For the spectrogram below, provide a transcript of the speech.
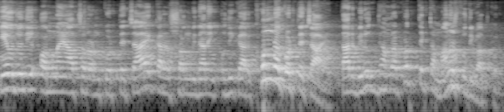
কেউ যদি অন্যায় আচরণ করতে চায়, কারোর সাংবিধানিক অধিকার ক্ষুণ্ণ করতে চায়, তার বিরুদ্ধে আমরা প্রত্যেকটা মানুষ প্রতিবাদ করব।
